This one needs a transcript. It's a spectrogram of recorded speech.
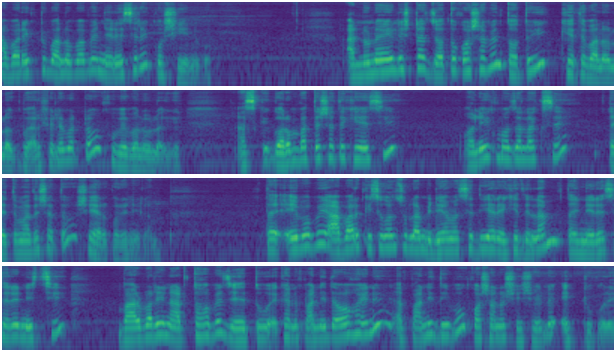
আবার একটু ভালোভাবে নেড়ে ছেড়ে কষিয়ে নেব। আর নোনা ইলিশটা যত কষাবেন ততই খেতে ভালো লাগবে আর ফ্লেভারটাও খুবই ভালো লাগে। আজকে গরম ভাতের সাথে খেয়েছি, অনেক মজা লাগছে, তাই তোমাদের সাথেও শেয়ার করে নিলাম। তাই এভাবে আবার কিছুক্ষণ চুলা মিডিয়াম আছে দিয়ে রেখে দিলাম, তাই নেড়ে ছেড়ে নিচ্ছি। বারবারই নাড়তে হবে, যেহেতু এখানে পানি দেওয়া হয়নি, আর পানি দিব, কষানো শেষ হইলে একটু করে।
